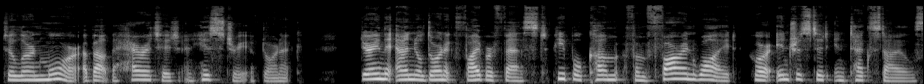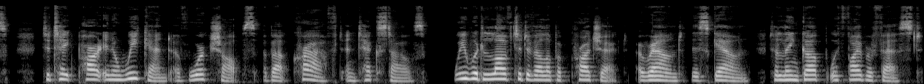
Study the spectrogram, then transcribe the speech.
to learn more about the heritage and history of Dornoch. During the annual Dornoch Fibre Fest, people come from far and wide who are interested in textiles to take part in a weekend of workshops about craft and textiles. We would love to develop a project around this gown to link up with Fibrefest,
